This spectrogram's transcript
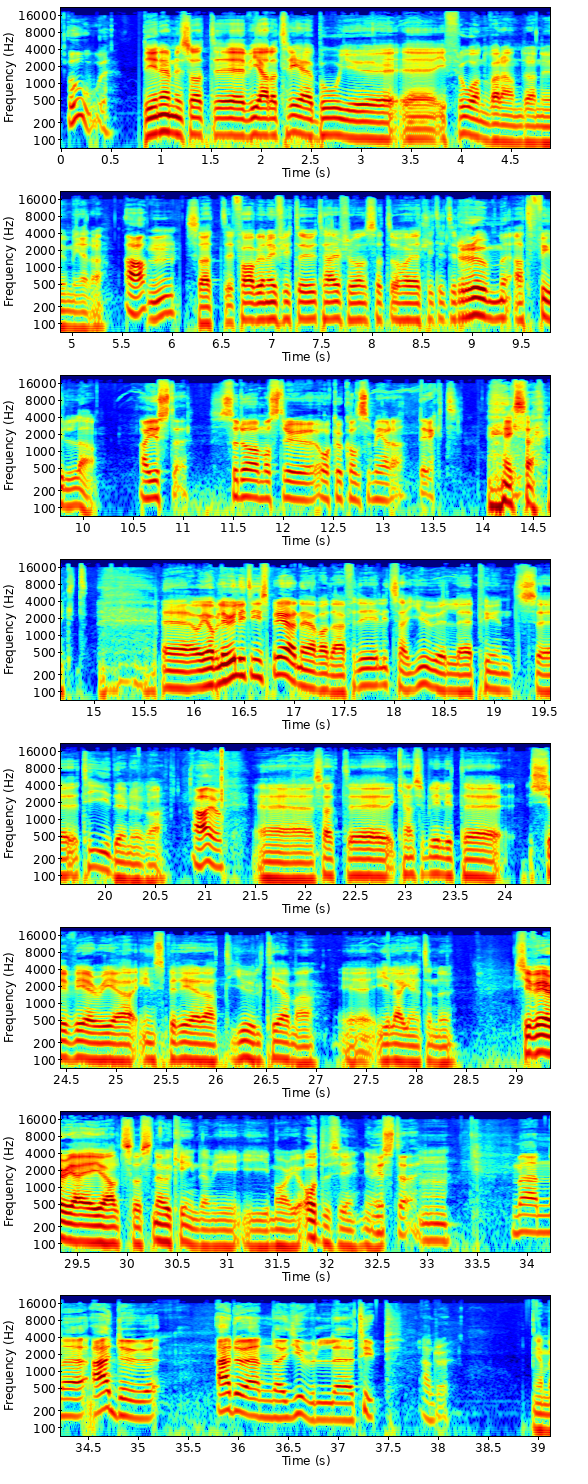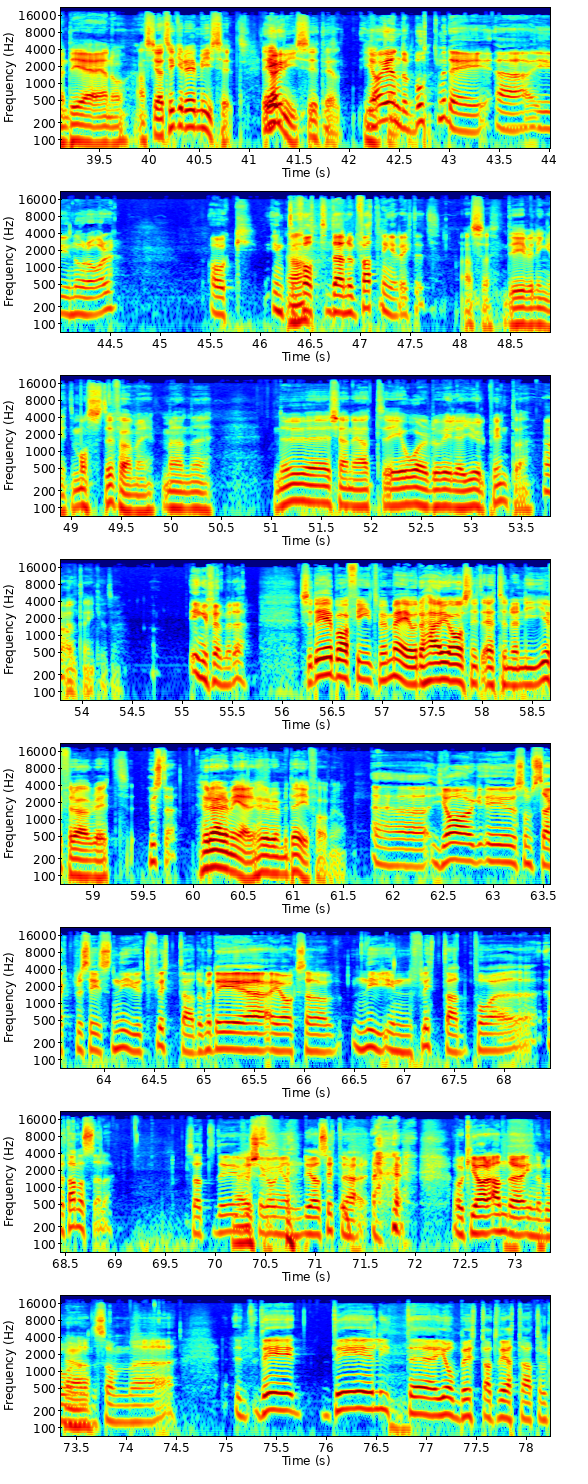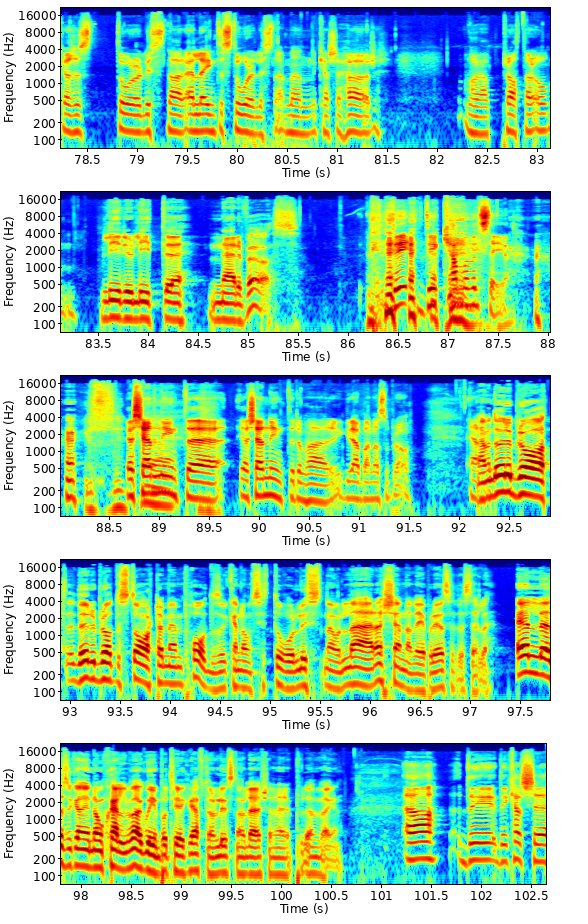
Oh, Det är nämligen så att eh, vi alla tre bor ju eh, ifrån varandra numera. ja, Mm. Så att Fabian har ju flyttat ut härifrån så att då har jag ett litet rum att fylla. ja just det. Så då måste du åka och konsumera direkt. Exakt. Eh, och jag blev ju lite inspirerad när jag var där för det är lite så här julpyntstider nu va. Ja, jo. Eh, så att eh, kanske blir lite Cheveria-inspirerat jultema eh, i lägenheten nu. Cheveria är ju alltså Snow Kingdom i, i Mario Odyssey, ni vet. Just det. Mm. Men eh, är du, är du en eh, jultyp, Andrew? Ja men det är jag nog. Alltså jag tycker det är mysigt. Det är Jag- mysigt helt, Jag har ju helt ändå bott med dig eh, i några år. Och inte Ja. fått den uppfattningen riktigt. Alltså det är väl inget måste för mig, men nu eh, känner jag att i år då vill jag julpynta Ja. helt enkelt. Inget fel med det. Så det är bara fint med mig och det här är ju avsnitt 109 för övrigt. Just det. Hur är det med er? Hur är det med dig Fabian? Eh, jag är ju som sagt precis nyutflyttad och med det är jag också nyinflyttad på eh, ett annat ställe. Så att det är just första gången jag sitter här. och jag har andra inneboende Ja. som... det, det är lite jobbigt att veta att de kanske står och lyssnar, eller inte står och lyssnar, men kanske hör vad jag pratar om. Blir du lite nervös? Det, det kan man väl säga. Jag känner, inte, jag känner inte de här grabbarna så bra. Nej men då är, det bra att, då är det bra att du startar med en podd så kan de stå och lyssna och lära känna dig på det sättet istället. Eller så kan de själva gå in på Trekraften och lyssna och lära känna dig på den vägen. Ja, det, det kanske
